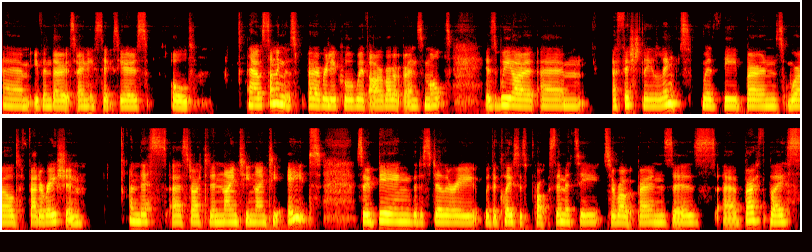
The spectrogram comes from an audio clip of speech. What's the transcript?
um, even though it's only six years old. Now, something that's uh, really cool with our Robert Burns malt is we are um, officially linked with the Burns World Federation. And this uh, started in 1998. So, being the distillery with the closest proximity to Robert Burns's uh, birthplace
